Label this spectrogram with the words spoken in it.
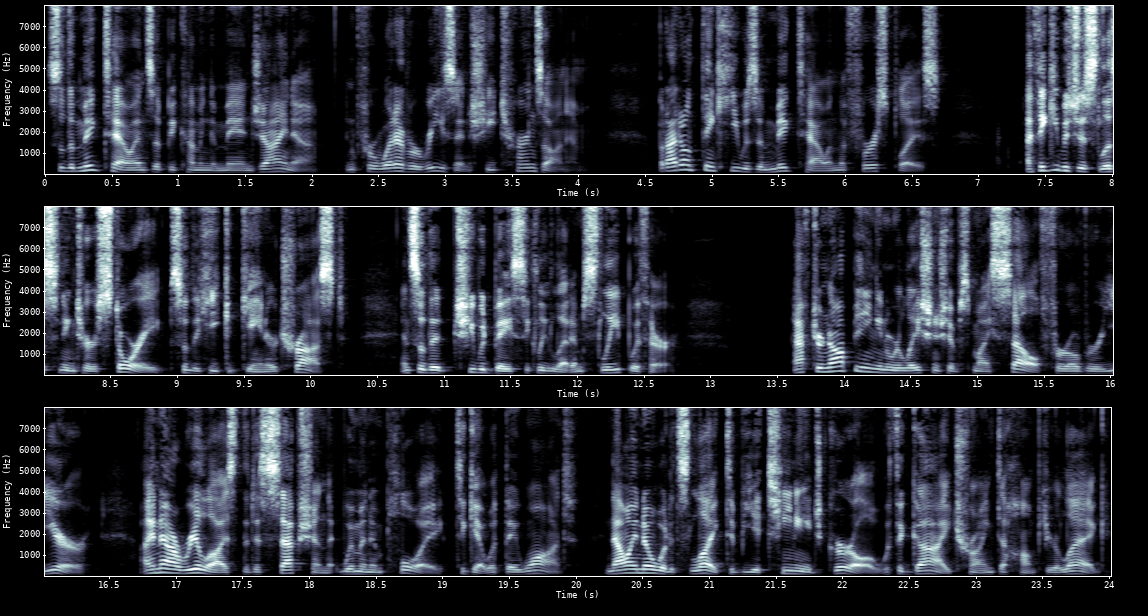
So the MGTOW ends up becoming a mangina, and for whatever reason, she turns on him. But I don't think he was a MGTOW in the first place. I think he was just listening to her story so that he could gain her trust, and so that she would basically let him sleep with her. After not being in relationships myself for over a year, I now realize the deception that women employ to get what they want. Now I know what it's like to be a teenage girl with a guy trying to hump your leg.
